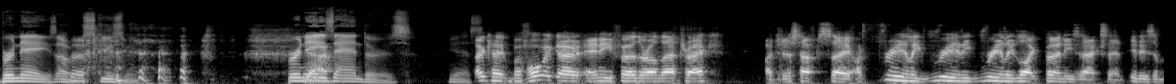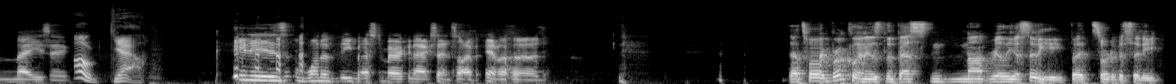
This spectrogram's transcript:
Bernays. Oh, excuse me. Bernays Sanders. Yes. Okay, before we go any further on that track, I just have to say I really, really, really like Bernie's accent. It is amazing. Oh yeah. It is one of the best American accents I've ever heard. That's why Brooklyn is the best, not really a city, but sort of a city.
